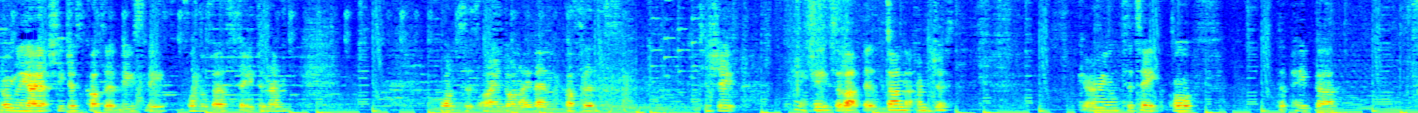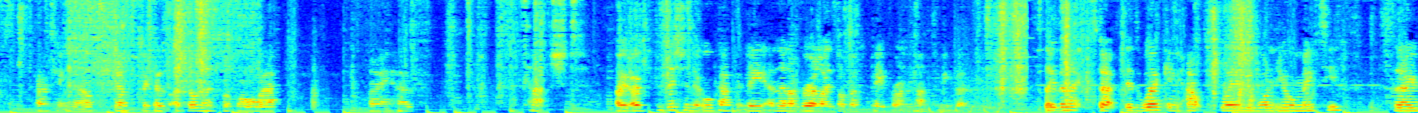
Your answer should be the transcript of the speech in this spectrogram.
Normally I actually just cut it loosely on the first stage and then once it's ironed on I then cut it to shape. Okay, so that bit's done. I'm just going to take off the paper backing now, just because I've done this before where I have attached, I, have positioned it all perfectly and then I've realised I've left paper on and had to move it. So the next step is working out where you want your motif. So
